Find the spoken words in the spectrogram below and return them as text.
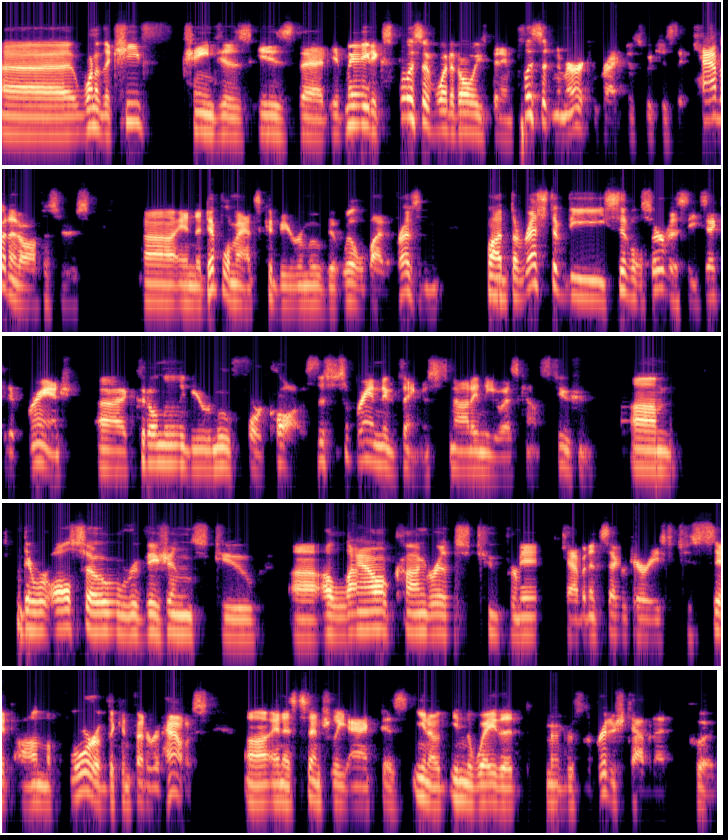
uh, one of the chief changes is that it made explicit what had always been implicit in American practice, which is that cabinet officers uh, and the diplomats could be removed at will by the president. But the rest of the civil service, the executive branch, uh, could only be removed for cause. This is a brand new thing. This is not in the US Constitution. Um, there were also revisions to uh, allow Congress to permit cabinet secretaries to sit on the floor of the Confederate House uh, and essentially act as, you know, in the way that members of the British cabinet could.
